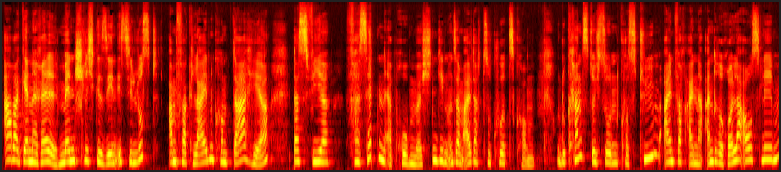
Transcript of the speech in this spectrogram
aber generell, menschlich gesehen, ist die Lust am Verkleiden kommt daher, dass wir Facetten erproben möchten, die in unserem Alltag zu kurz kommen. Und du kannst durch so ein Kostüm einfach eine andere Rolle ausleben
